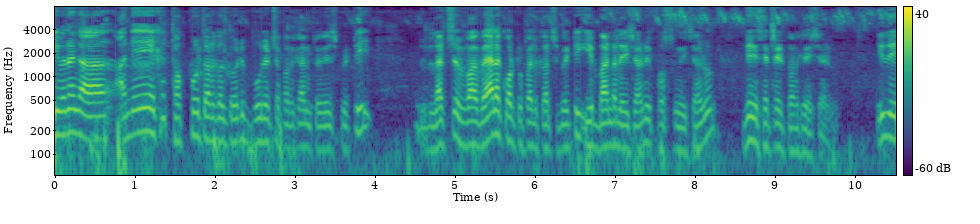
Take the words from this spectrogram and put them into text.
ఈ విధంగా అనేక తప్పు తడకలతోటి భూరక్ష పథకాన్ని ప్రవేశపెట్టి లక్ష వేల కోట్ల రూపాయలు ఖర్చు పెట్టి ఈ బండలు వేశాడు ఈ పుస్తకం వేశాడు దీన్ని సెటిలైట్ పథకం వేశాడు. ఇది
